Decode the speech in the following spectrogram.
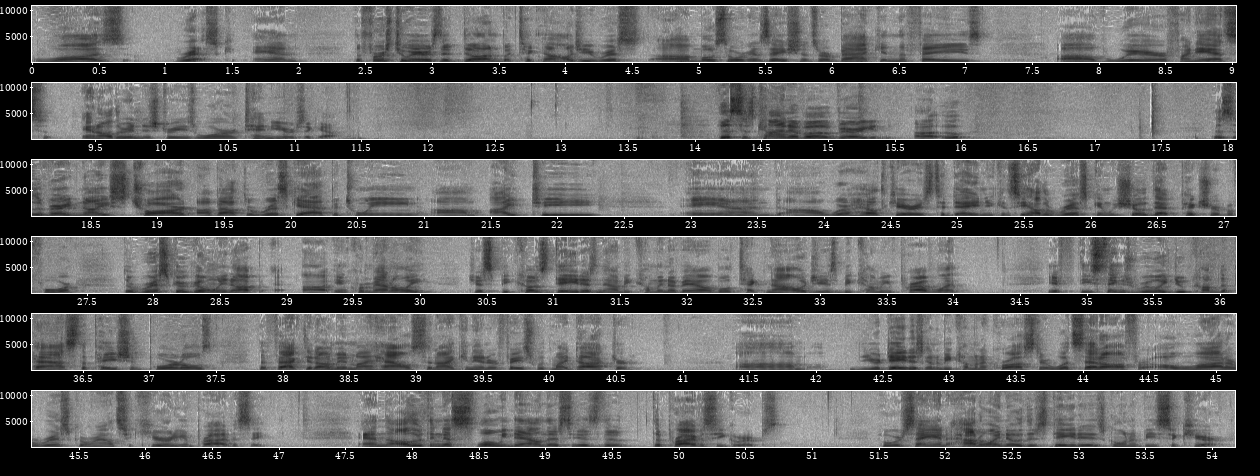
was risk. And the first two areas they've done, but technology risk, uh, most organizations are back in the phase of where finance and other industries were 10 years ago. This is kind of a very, uh, this is a very nice chart about the risk gap between um, IT and uh, where healthcare is today. And you can see how the risk, and we showed that picture before, the risk are going up uh, incrementally just because data is now becoming available, technology is becoming prevalent. If these things really do come to pass, the patient portals, the fact that I'm in my house and I can interface with my doctor, um, your data is going to be coming across there. What's that offer? A lot of risk around security and privacy. And the other thing that's slowing down this is the, the privacy groups who are saying, how do I know this data is going to be secure?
